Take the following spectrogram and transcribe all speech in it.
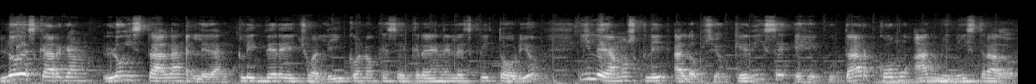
Lo descargan, lo instalan, le dan clic derecho al icono que se crea en el escritorio y le damos clic a la opción que dice ejecutar como administrador.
